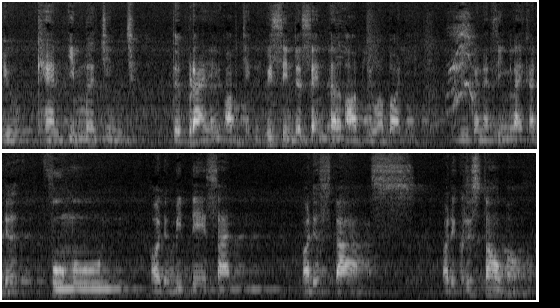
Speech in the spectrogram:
you can imagine the bright object within the center of your body. You're gonna think like the full moon or the midday sun or the stars or the crystal ball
